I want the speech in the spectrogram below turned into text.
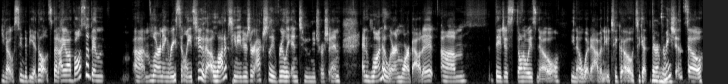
you know, soon to be adults. But I have also been um, learning recently too that a lot of teenagers are actually really into nutrition and want to learn more about it. Um, they just don't always know you know what avenue to go to get their mm-hmm. information. So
